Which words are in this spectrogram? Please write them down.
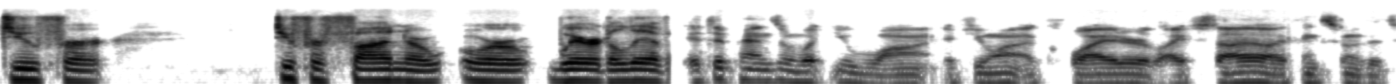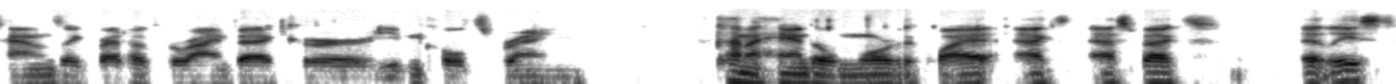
do for do for fun or or where to live? It depends on what you want. If you want a quieter lifestyle, I think some of the towns like Red Hook or Rhinebeck or even Cold Spring kind of handle more of the quiet aspect, at least.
